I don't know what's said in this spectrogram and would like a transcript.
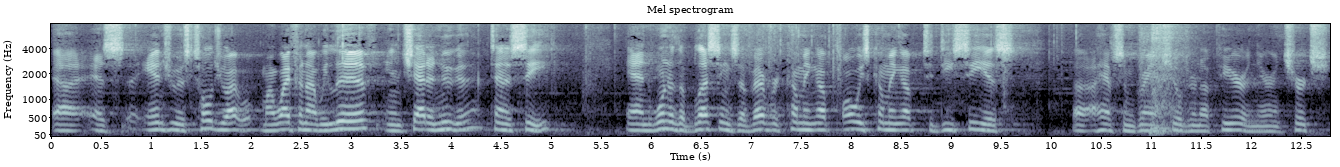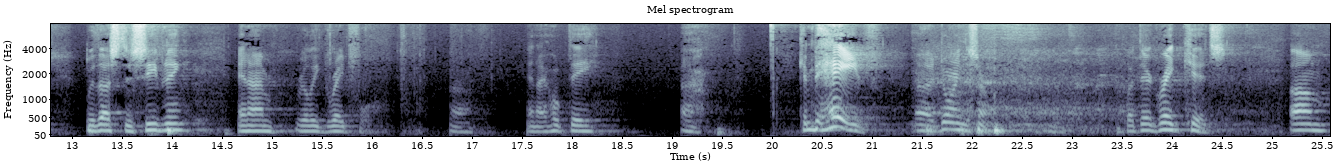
uh, as Andrew has told you, I, my wife and I, we live in Chattanooga, Tennessee. And one of the blessings of ever coming up, always coming up to D.C., is uh, I have some grandchildren up here, and they're in church with us this evening, and I'm really grateful. Uh, and I hope they uh, can behave uh, during the sermon. but they're great kids. Um,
